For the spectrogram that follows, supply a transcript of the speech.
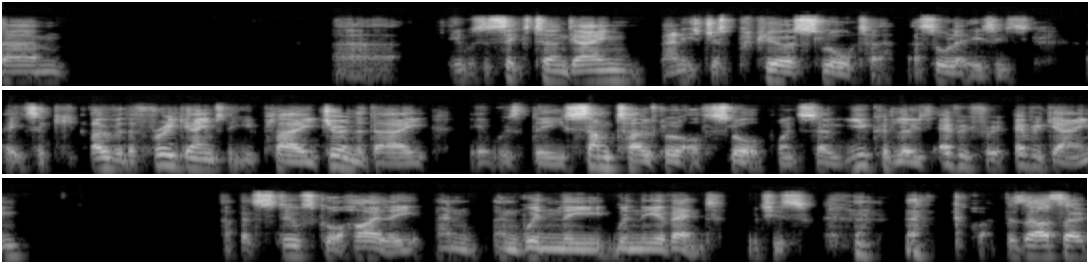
um, uh, it was a six-turn game, and it's just pure slaughter. That's all it is. It's it's a, over the three games that you play during the day. It was the sum total of slaughter points. So you could lose every every game, but still score highly and and win the win the event, which is quite bizarre. So,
